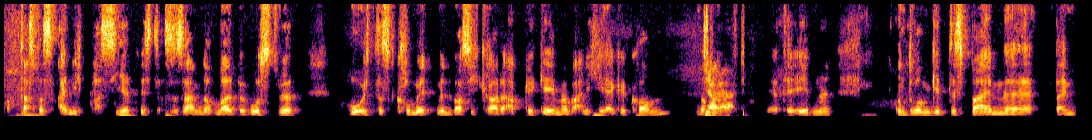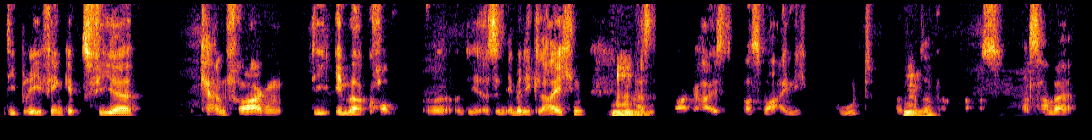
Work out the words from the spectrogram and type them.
auf das, was eigentlich passiert ist, dass es einem nochmal bewusst wird, wo ist das Commitment, was ich gerade abgegeben habe, eigentlich hergekommen, nochmal ja. auf die Werteebene. Und darum gibt es beim, äh, beim Debriefing gibt's vier Kernfragen, die immer kommen. Äh, und die sind immer die gleichen. Mhm. Die erste Frage heißt, was war eigentlich gut? Mhm. Was, was haben wir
